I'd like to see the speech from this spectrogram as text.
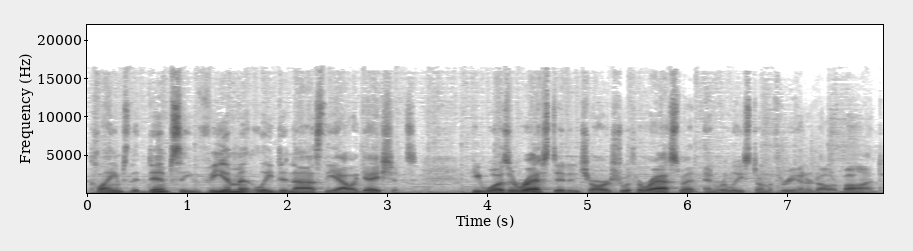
claims that Dempsey vehemently denies the allegations. He was arrested and charged with harassment and released on a $300 bond.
